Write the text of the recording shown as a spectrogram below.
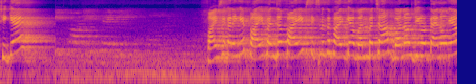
ठीक है? फाइव से करेंगे फाइव वन जा फाइव सिक्स में से फाइव गया वन बचा वन और ज़ीरो टेन हो गया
